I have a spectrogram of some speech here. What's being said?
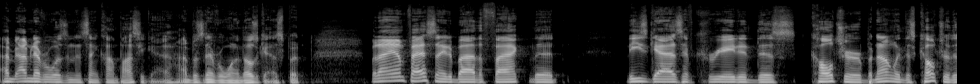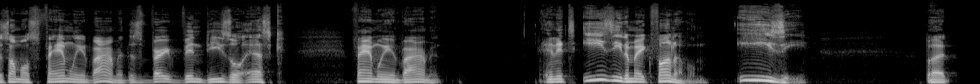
I, I never was an insane clown posse guy. I was never one of those guys, but but I am fascinated by the fact that these guys have created this culture, but not only this culture, this almost family environment, this very Vin Diesel esque family environment, and it's easy to make fun of them, easy. But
